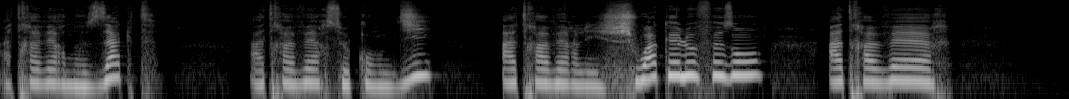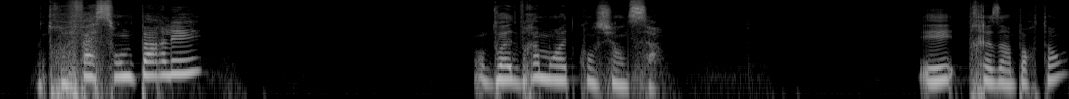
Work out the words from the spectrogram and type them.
à travers nos actes, à travers ce qu'on dit, à travers les choix que nous faisons, à travers notre façon de parler. On doit vraiment être conscient de ça. Et très important,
